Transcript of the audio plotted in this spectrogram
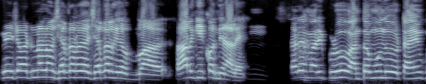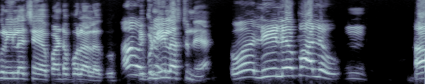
మేము ఇట్లా పట్టు ఉన్న వాళ్ళు చిలకలు చిలకలు రాళ్ళు గీక్కొని తినాలి. సరే మరి ఇప్పుడు అంత ముందు టైం కు నీళ్ళు వచ్చినాయి కదా పంట పొలాలకు? ఇప్పుడు నీళ్ళు వస్తున్నాయా? ఓ నీళ్ళు లేవు పాలు. ఉమ్. ఆ.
